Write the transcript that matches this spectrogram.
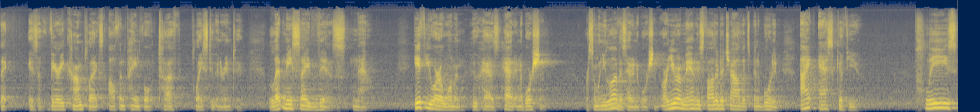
that is a very complex, often painful, tough place to enter into. Let me say this now. If you are a woman who has had an abortion, or someone you love has had an abortion, or you're a man who's fathered a child that's been aborted, I ask of you, please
